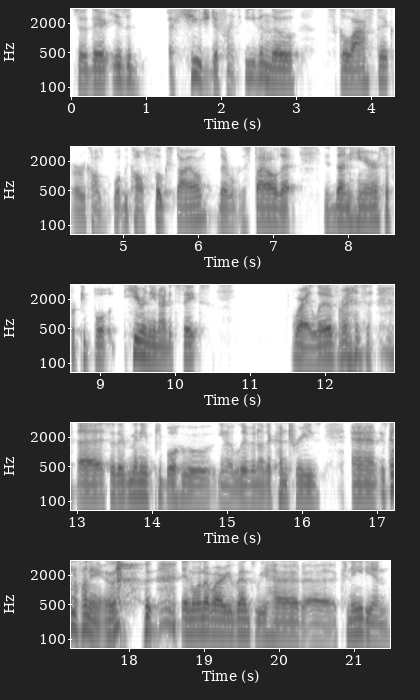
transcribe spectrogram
So there is a, a huge difference, even though scholastic or we call what we call folk style, the, the style that is done here. So for people here in the United States, where I live, right? Uh, so there are many people who you know live in other countries, and it's kind of funny. in one of our events, we had a Canadian,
